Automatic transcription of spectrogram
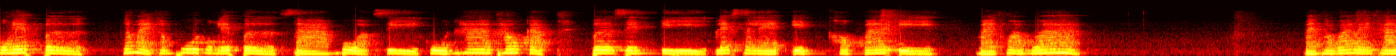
วงเล็บเปิดเครื่องหมายคำพูดวงเล็บเปิด 3 บวก 4 คูณ 5 เท่ากับเปอร์เซ็นต์ d black slash n comma a หมายความว่า หมายความว่าอะไรคะ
